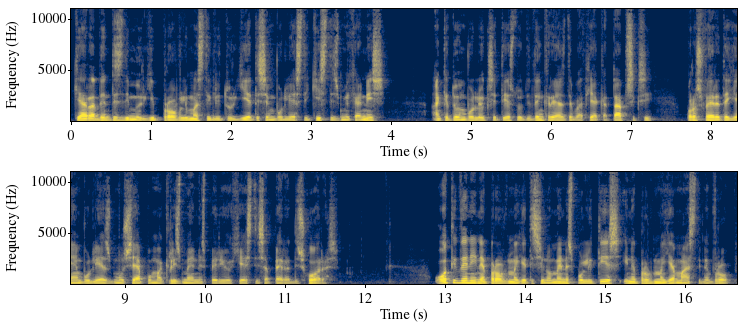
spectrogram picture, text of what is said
και άρα δεν της δημιουργεί πρόβλημα στη λειτουργία της εμβολιαστικής της μηχανής, αν και το εμβόλιο εξαιτίας του ότι δεν χρειάζεται βαθιά κατάψυξη προσφέρεται για εμβολιασμού σε απομακρυσμένες περιοχές της απέραντης χώρας. Ό,τι δεν είναι πρόβλημα για τις Ηνωμένες Πολιτείες είναι πρόβλημα για μας στην Ευρώπη.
